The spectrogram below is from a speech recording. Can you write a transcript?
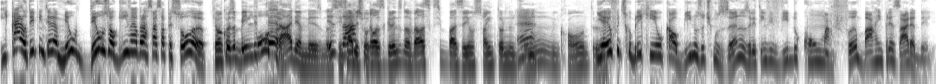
E cara, o tempo inteiro é, meu Deus, alguém vai abraçar essa pessoa. Que é uma coisa bem Porra. literária mesmo, assim, Exato. sabe? Tipo, aquelas grandes novelas que se baseiam só em torno de É. um encontro. E aí eu fui descobrir que o Calbi, nos últimos anos, ele tem vivido com uma fã barra empresária dele.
